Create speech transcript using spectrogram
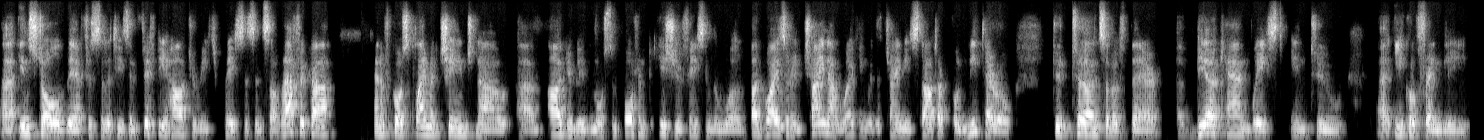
uh, installed their facilities in 50 hard to reach places in South Africa. And of course, climate change now, um, arguably the most important issue facing the world. Budweiser in China, working with a Chinese startup called Metero to turn some of their uh, beer can waste into uh, eco-friendly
